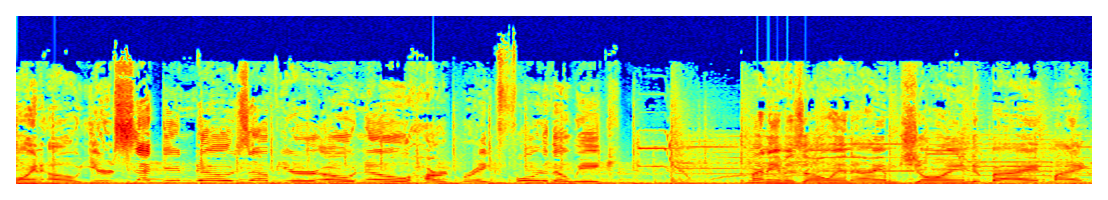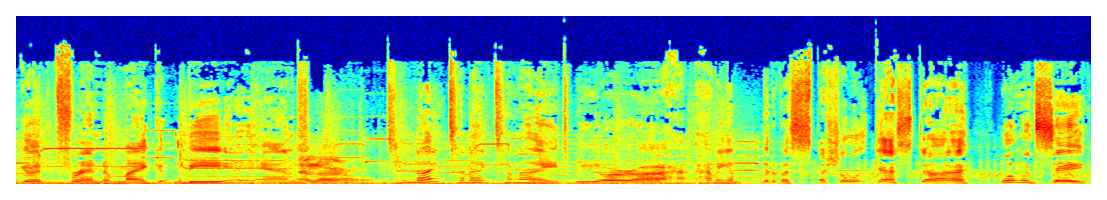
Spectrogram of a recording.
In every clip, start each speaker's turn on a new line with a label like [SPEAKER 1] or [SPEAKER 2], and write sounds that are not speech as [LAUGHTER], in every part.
[SPEAKER 1] 2.0, your second dose of your oh no heartbreak for the week. My name is Owen. I am joined by my good friend Mike B. And
[SPEAKER 2] Hello.
[SPEAKER 1] tonight, tonight, tonight, we are uh, ha- having a bit of a special guest. Uh, one would say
